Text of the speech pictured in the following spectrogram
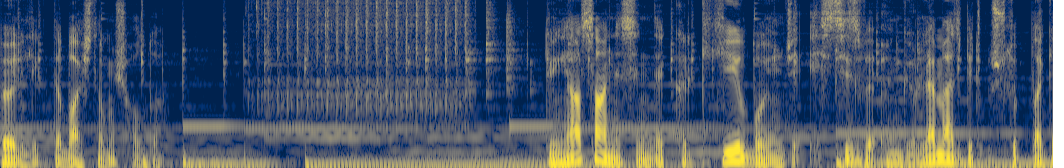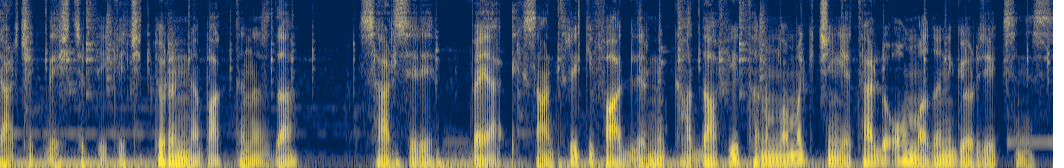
böylelikle başlamış oldu. Dünya sahnesinde 42 yıl boyunca eşsiz ve öngörülemez bir üslupla gerçekleştirdiği geçit törenine baktığınızda serseri veya eksantrik ifadelerinin Kaddafi'yi tanımlamak için yeterli olmadığını göreceksiniz.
